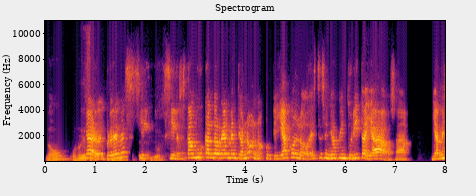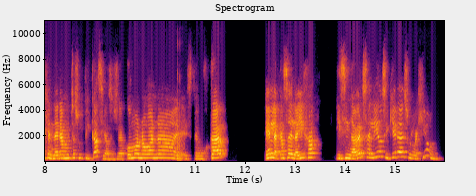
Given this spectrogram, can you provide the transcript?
¿no? claro, el problema es si, si, los están buscando realmente o no, ¿no? Porque ya con lo de este señor Pinturita ya, o sea, ya me genera muchas suspicacias, o sea, ¿cómo no van a este, buscar en la casa de la hija y sin haber salido siquiera de su región?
